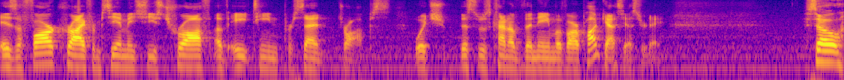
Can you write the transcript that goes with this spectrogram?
it is a far cry from CMHC's trough of 18% drops, which this was kind of the name of our podcast yesterday. So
